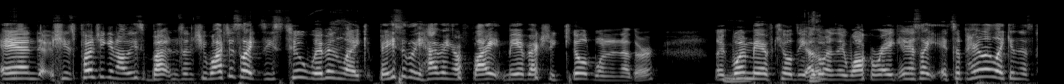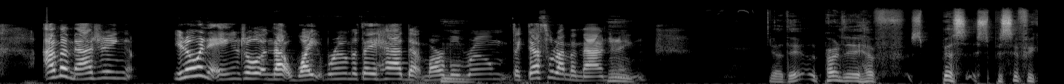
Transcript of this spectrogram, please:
and she's punching in all these buttons and she watches like these two women like basically having a fight may have actually killed one another like one may have killed the other Yep. one and they walk away and it's like it's apparently like in this i'm imagining you know an angel in that white room that they had that marble Hmm. room like that's what i'm imagining Yeah, they apparently they have spec- specific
